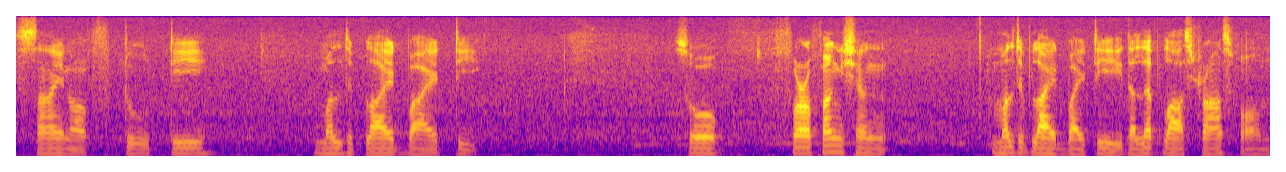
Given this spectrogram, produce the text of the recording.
sine of 2t multiplied by t. So for a function multiplied by t the Laplace transform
